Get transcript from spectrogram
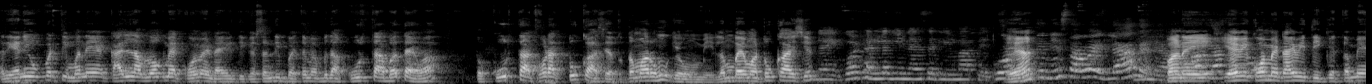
અને એની ઉપરથી મને કાલના બ્લોગમાં એક કોમેન્ટ આવી હતી કે સંદીપભાઈ તમે બધા કુર્તા બતાવ્યા. તો કુર્તા થોડાક ટૂંકા છે તો તમારું શું કેવું મમ્મી? લંબાઈમાં ટૂંકા છે. પણ એ- એવી કોમેન્ટ આવી હતી કે તમે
